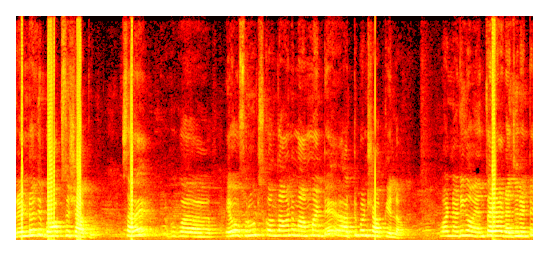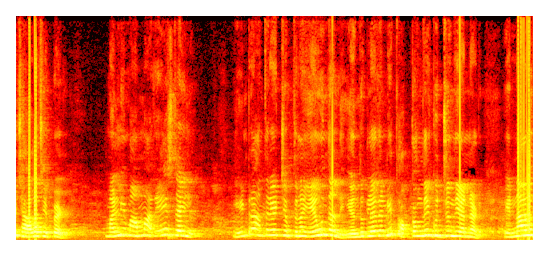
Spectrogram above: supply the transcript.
రెండోది బాక్స్ షాకు. సరే ఏవో ఫ్రూట్స్ కొందామని మా అమ్మ అంటే అరటిపండు షాప్కి వెళ్ళాం. వాడిని అడిగాం ఎంతయా డజన్ అంటే చాలా చెప్పాడు. మళ్ళీ మా అమ్మ అదే స్టైల్. ఏంట్రా అంత రేట్ చెప్తున్నా? ఏముందండి ఎందుకు లేదండి? తొక్కంది గుజ్జుంది అన్నాడు. ఎన్నాళ్ళు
